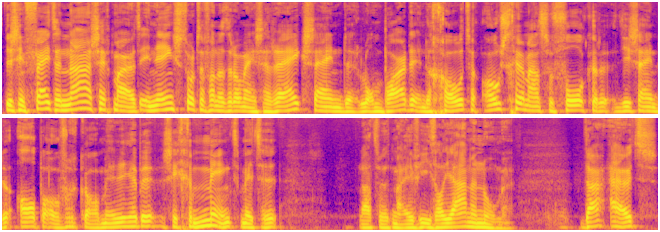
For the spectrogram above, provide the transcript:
Dus in feite na zeg maar, het ineenstorten van het Romeinse Rijk... zijn de Lombarden en de Goten, Oost-Germaanse volkeren... die zijn de Alpen overgekomen en die hebben zich gemengd met de... laten we het maar even Italianen noemen. Daaruit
